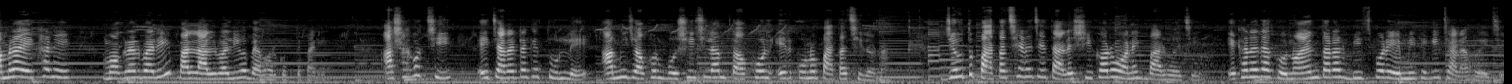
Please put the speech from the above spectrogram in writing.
আমরা এখানে মগরার বাড়ি বা লাল বালিও ব্যবহার করতে পারি। আশা করছি এই চারাটাকে তুললে আমি যখন বসিয়েছিলাম তখন এর কোনো পাতা ছিল না। যেহেতু পাতা ছেড়েছে, তাহলে শিকড়ও অনেক বার হয়েছে। এখানে দেখো নয়নতারার বীজ পড়ে এমনি থেকেই চারা হয়েছে।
